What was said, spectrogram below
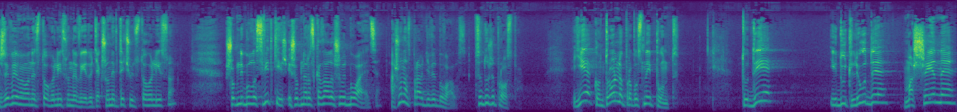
Живими вони з того лісу не вийдуть, якщо не втечуть з того лісу. Щоб не було свідків і щоб не розказали, що відбувається. А що насправді відбувалося? Все дуже просто. Є контрольно-пропускний пункт. Туди йдуть люди, машини,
